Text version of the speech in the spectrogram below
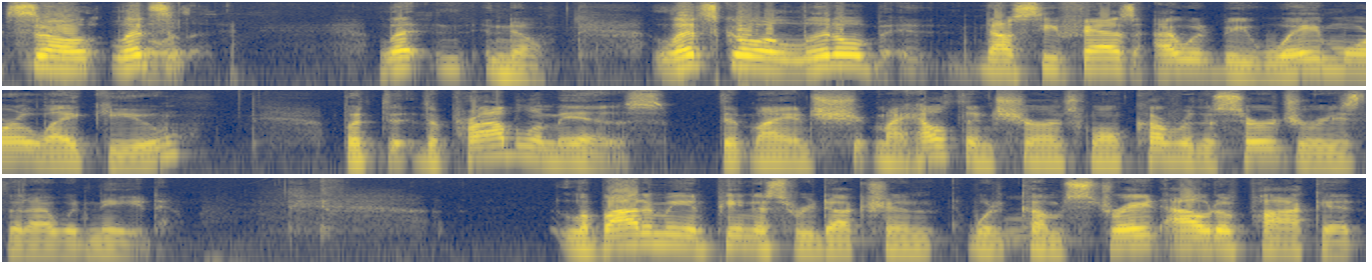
so let's let no, let's go a little bit now. See, Faz, I would be way more like you but the, the problem is that my insu- my health insurance won't cover the surgeries that I would need. Lobotomy and penis reduction would come straight out of pocket,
